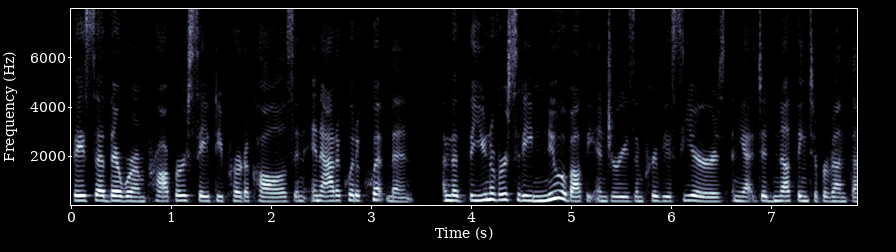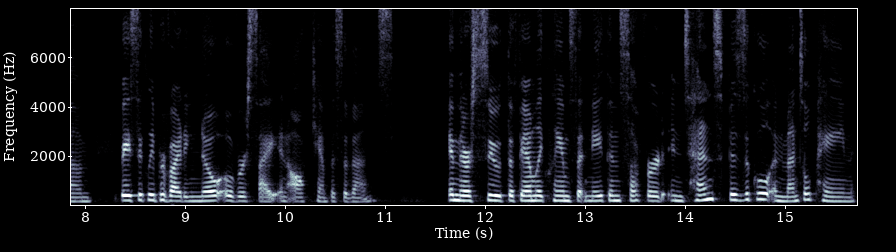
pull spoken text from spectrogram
They said there were improper safety protocols and inadequate equipment, and that the university knew about the injuries in previous years and yet did nothing to prevent them, basically providing no oversight in off campus events. In their suit, the family claims that Nathan suffered intense physical and mental pain,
